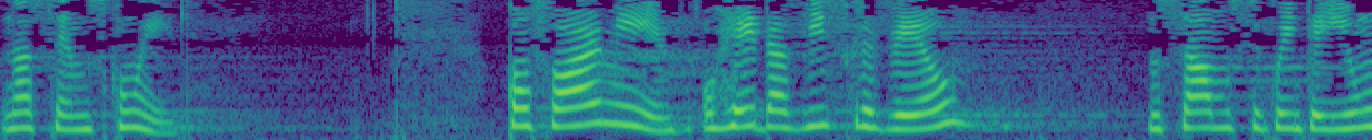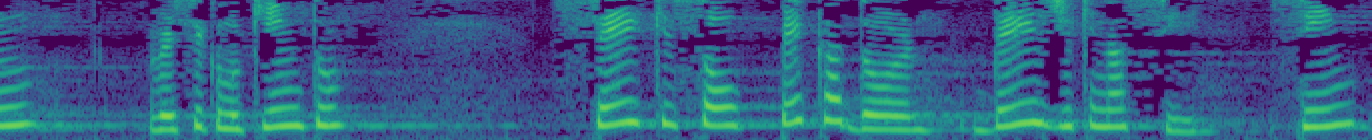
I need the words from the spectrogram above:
nascemos com ele. Conforme o rei Davi escreveu no Salmo 51, versículo 5, sei que sou pecador desde que nasci. Sim,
